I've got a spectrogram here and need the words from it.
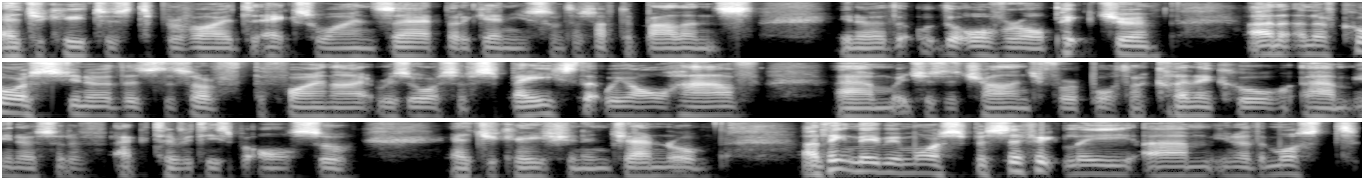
educators to provide X, Y, and Z. But again, you sometimes have to balance, you know, the, the overall picture. And, and of course, you know, there's the sort of the finite resource of space that we all have, um, which is a challenge for both our clinical, um, you know, sort of activities, but also education in general. I think maybe more specifically, um, you know, the most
